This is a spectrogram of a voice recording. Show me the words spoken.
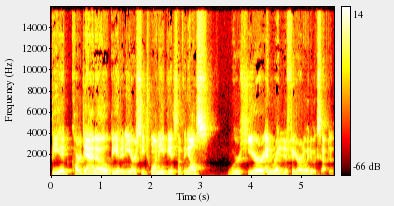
be it Cardano, be it an ERC20, be it something else, we're here and ready to figure out a way to accept it.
